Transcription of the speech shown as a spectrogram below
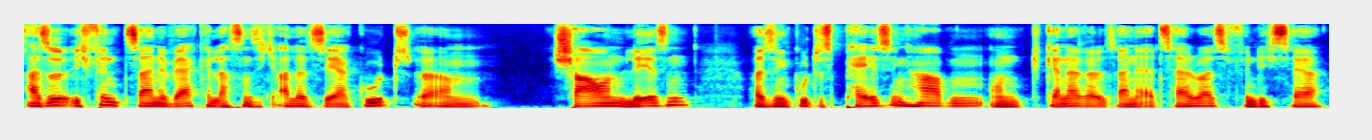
Also ich finde, seine Werke lassen sich alle sehr gut ähm, schauen, lesen, weil sie ein gutes Pacing haben und generell seine Erzählweise finde ich sehr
